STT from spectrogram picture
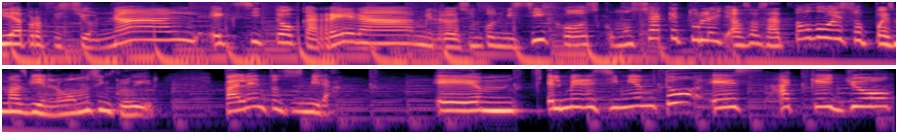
vida profesional, éxito, carrera, mi relación con mis hijos, como sea que tú le... O sea, todo eso pues más bien lo vamos a incluir, ¿vale? Entonces mira, em, el merecimiento es aquello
